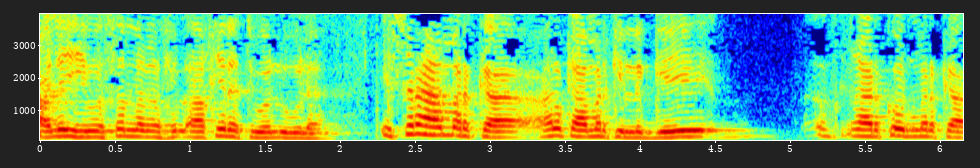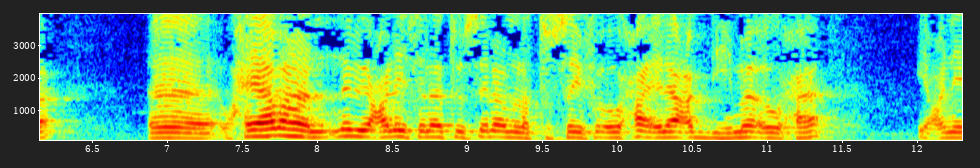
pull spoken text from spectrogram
calayhi wasalama fi alaakhirati waluulaa israha marka halkaa markii la geeyey dadka qaarkood marka waxyaabahan nabiga caleyhi salaatu wasalaam la tusay fa awxaa ilaa cabdihi maa awxaa yacni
